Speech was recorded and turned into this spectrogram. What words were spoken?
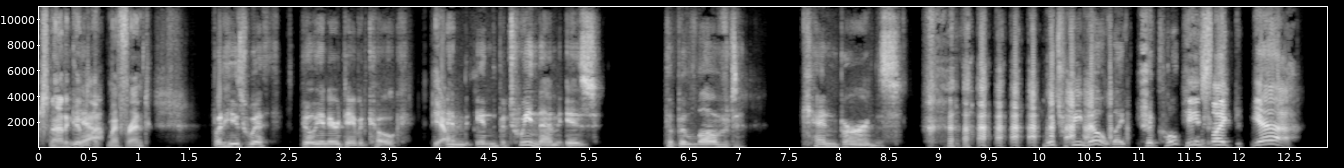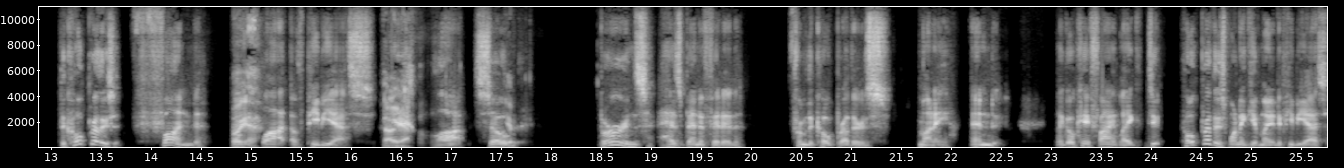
It's not a good Yeah. look, my friend. but he's with billionaire David Koch. Yep. And in between them is the beloved Ken Burns, which we know, like the Koch He's brothers, like, yeah. the Koch brothers fund Oh, a yeah. lot of PBS. Oh, yeah. A lot. So Yep. Burns has benefited from the Koch brothers money. And like, okay, fine. Like, dude, Koch brothers want to give money to PBS.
